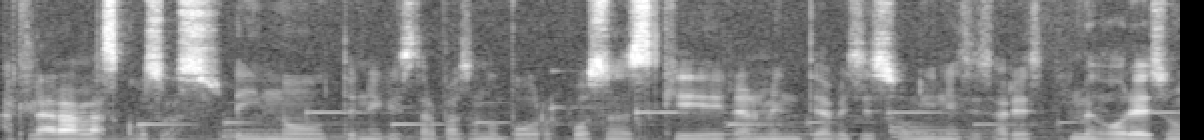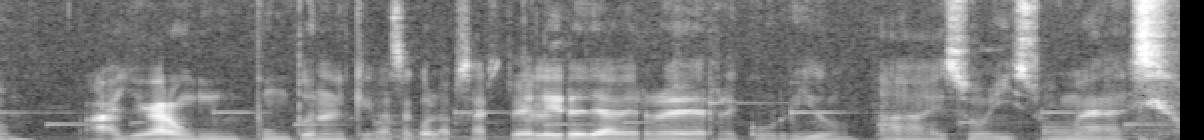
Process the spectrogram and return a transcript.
aclarar las cosas y no tener que estar pasando por cosas que realmente a veces son innecesarias. Mejor eso a llegar a un punto en el que vas a colapsar. Estoy alegre de haber eh, recurrido a eso y estoy muy agradecido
